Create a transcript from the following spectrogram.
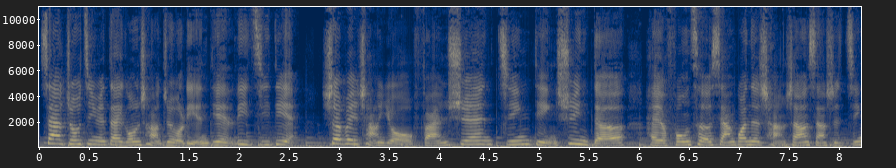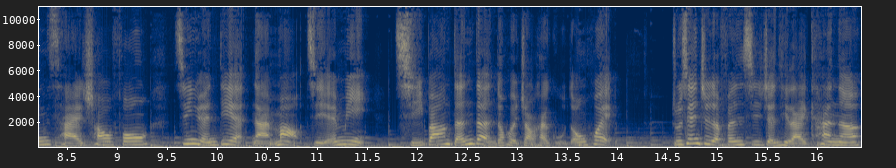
下周晶圆代工厂就有联电、立基电。设备厂有凡轩、金鼎、迅德，还有封测相关的厂商，像是金财、超风、金源电、南茂、杰米、奇邦等等，都会召开股东会。主线值的分析整体来看呢，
